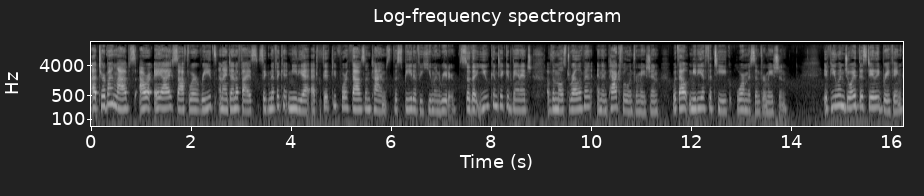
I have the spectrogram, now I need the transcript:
At Turbine Labs, our AI software reads and identifies significant media at 54,000 times the speed of a human reader so that you can take advantage of the most relevant and impactful information without media fatigue or misinformation. If you enjoyed this daily briefing,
